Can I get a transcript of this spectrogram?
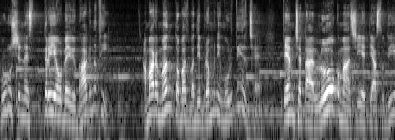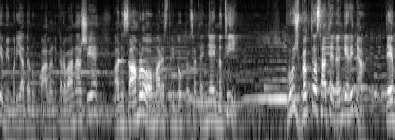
પુરુષ ને સ્ત્રી બે વિભાગ નથી. અમારે મન તો બસ બધી બ્રહ્મની મૂર્તિ જ છે. તેમ છતાં લોકમાં છીએ ત્યાં સુધી અમે મર્યાદાનું પાલન કરવાના છીએ અને સાંભળો, અમારે સ્ત્રી ભક્તો સાથે અન્યાય નથી. પુરુષ ભક્તો સાથે રંગે રમ્યા, તેમ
